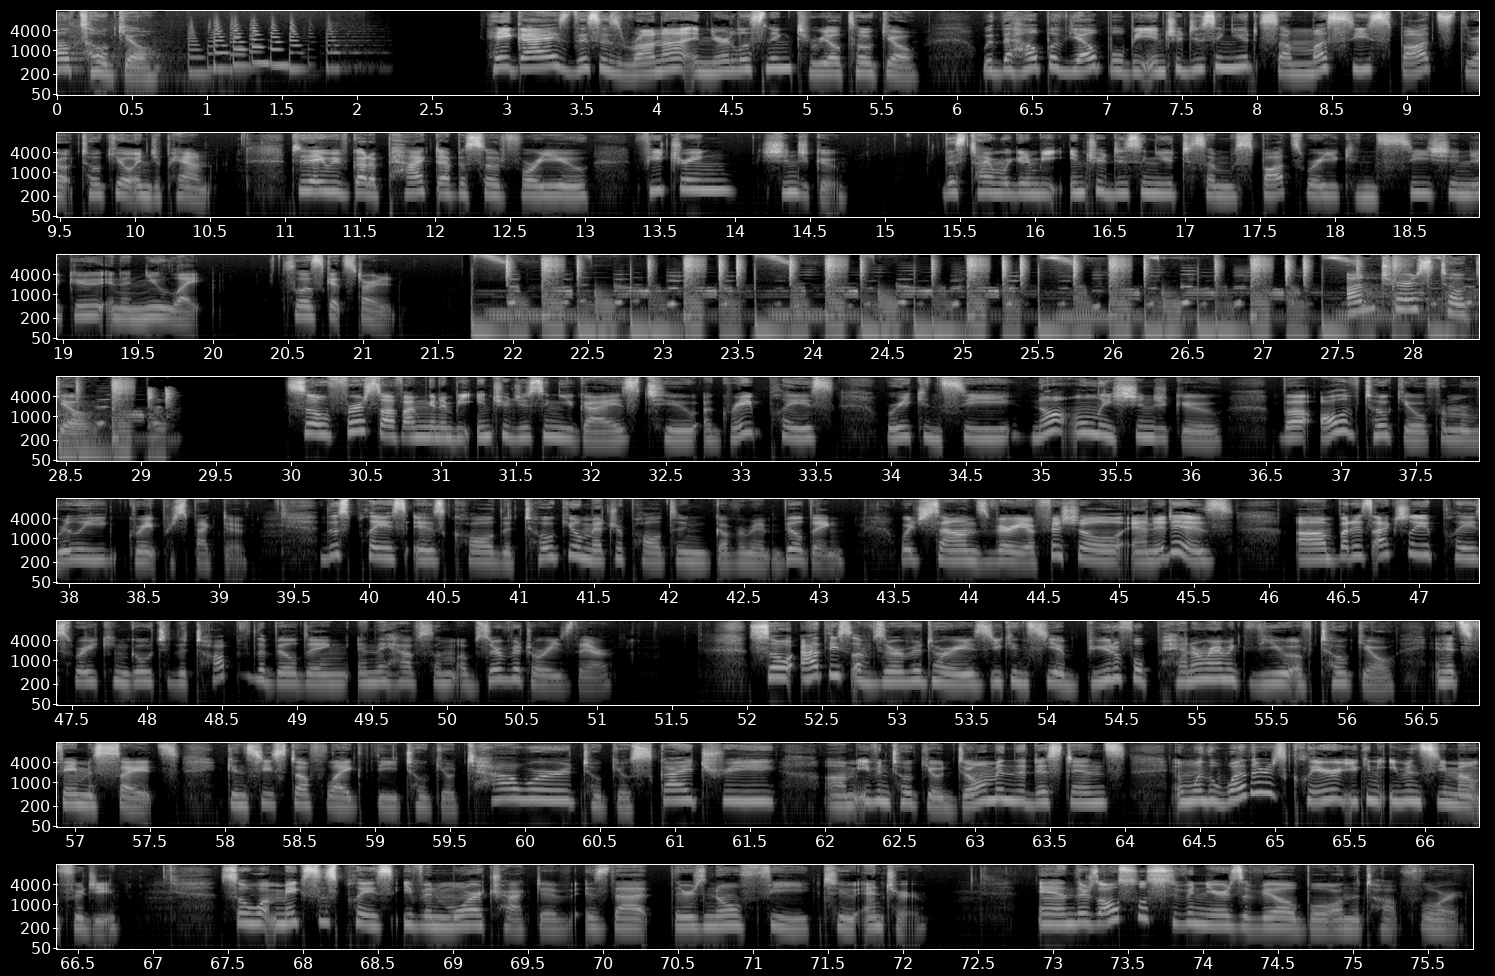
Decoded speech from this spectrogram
Real Tokyo. Hey guys, this is Rana, and you're listening to Real Tokyo. With the help of Yelp, we'll be introducing you to some must see spots throughout Tokyo and Japan. Today, we've got a packed episode for you featuring Shinjuku. This time, we're going to be introducing you to some spots where you can see Shinjuku in a new light. So let's get started. Untours Tokyo. So, first off, I'm going to be introducing you guys to a great place where you can see not only Shinjuku, but all of Tokyo from a really great perspective. This place is called the Tokyo Metropolitan Government Building, which sounds very official, and it is, um, but it's actually a place where you can go to the top of the building and they have some observatories there. So, at these observatories, you can see a beautiful panoramic view of Tokyo and its famous sights. You can see stuff like the Tokyo Tower, Tokyo Skytree, um, even Tokyo Dome in the distance. And when the weather is clear, you can even see Mount Fuji. So, what makes this place even more attractive is that there's no fee to enter. And there's also souvenirs available on the top floor.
